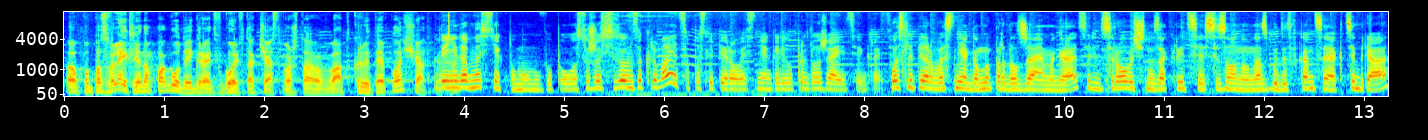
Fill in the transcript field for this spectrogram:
а, по- позволяет ли нам погода играть в гольф так часто, потому что открытая площадка. Да да? недавно снег, по-моему, выпал. У вас уже сезон закрывается после первого снега, или вы продолжаете играть? После первого снега мы продолжаем играть. Ориентировочно закрытие сезона у нас будет в конце октября,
